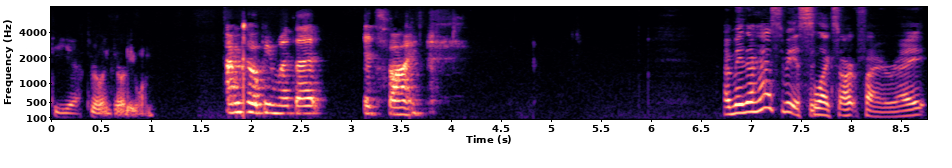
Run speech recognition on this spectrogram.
the uh, Thrilling Thirty one. I'm coping with it. It's fine. I mean, there has to be a Selects Art Fire, right?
